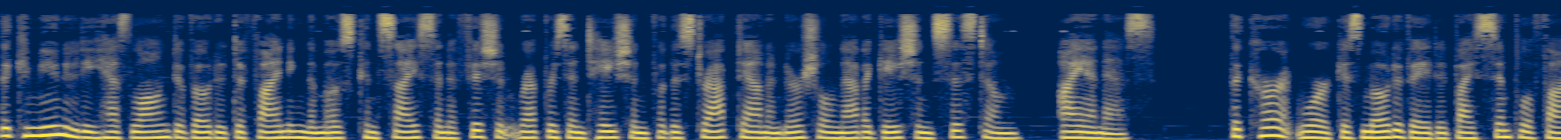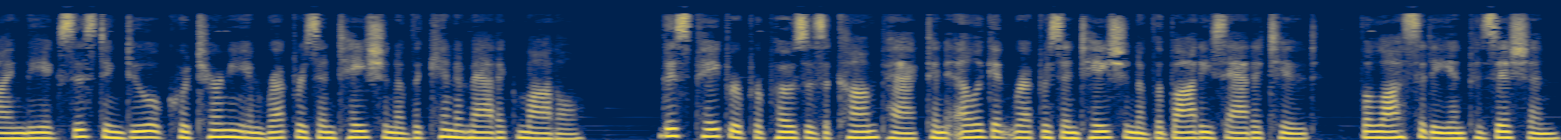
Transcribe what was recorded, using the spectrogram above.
The community has long devoted to finding the most concise and efficient representation for the strap down inertial navigation system, INS. The current work is motivated by simplifying the existing dual quaternion representation of the kinematic model. This paper proposes a compact and elegant representation of the body's attitude, velocity, and position,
